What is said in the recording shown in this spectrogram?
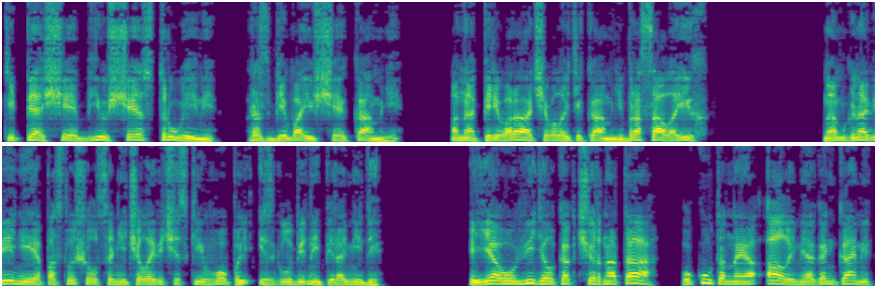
кипящая, бьющая струями, разбивающая камни. Она переворачивала эти камни, бросала их. На мгновение послышался нечеловеческий вопль из глубины пирамиды. И я увидел, как чернота, укутанная алыми огоньками,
